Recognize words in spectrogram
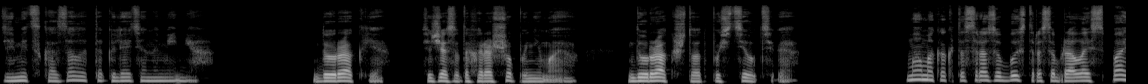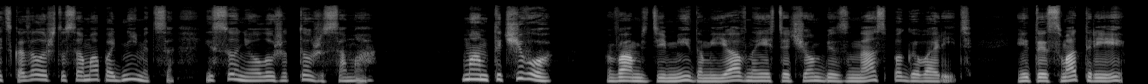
Демид сказал это, глядя на меня. Дурак я. Сейчас это хорошо понимаю. Дурак, что отпустил тебя. Мама как-то сразу быстро собралась спать, сказала, что сама поднимется, и Соня уложит тоже сама. «Мам, ты чего?» «Вам с Демидом явно есть о чем без нас поговорить. И ты смотри,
